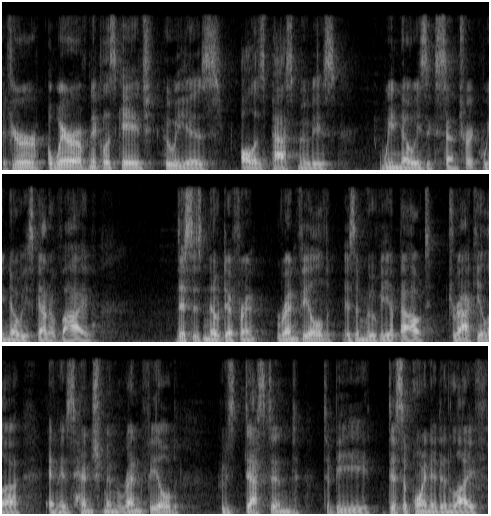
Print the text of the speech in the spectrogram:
If you're aware of Nicolas Cage, who he is, all his past movies, we know he's eccentric. We know he's got a vibe. This is no different. Renfield is a movie about Dracula and his henchman Renfield, who's destined to be disappointed in life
